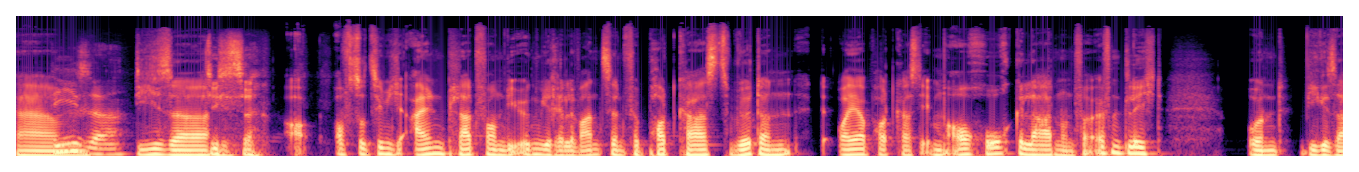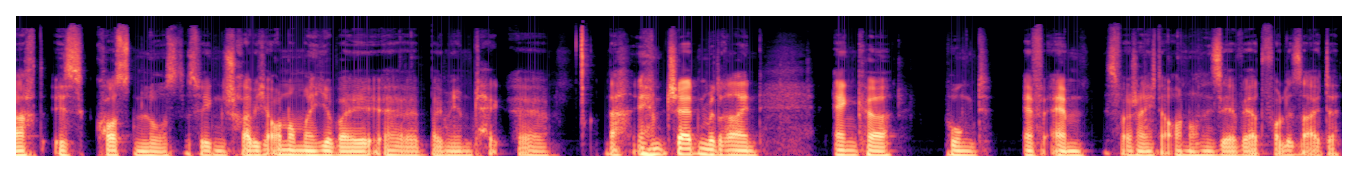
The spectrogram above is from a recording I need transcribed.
ähm, Dieser. dieser, Diese. au- auf so ziemlich allen Plattformen, die irgendwie relevant sind für Podcasts, wird dann euer Podcast eben auch hochgeladen und veröffentlicht. Und wie gesagt, ist kostenlos. Deswegen schreibe ich auch nochmal hier bei, äh, bei mir im, Tag- äh, na, im Chat mit rein. Anchor.fm ist wahrscheinlich da auch noch eine sehr wertvolle Seite.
